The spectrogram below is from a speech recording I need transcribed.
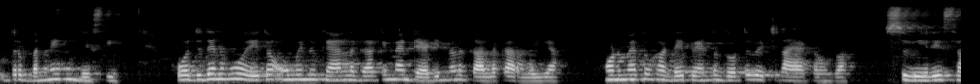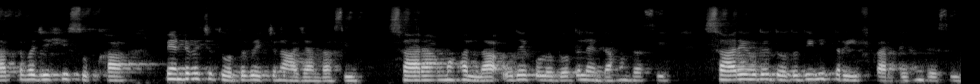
ਉੱਧਰ ਬੰਨੇ ਹੁੰਦੇ ਸੀ। ਕੁਝ ਦਿਨ ਹੋਏ ਤਾਂ ਉਹ ਮੈਨੂੰ ਕਹਿਣ ਲੱਗਾ ਕਿ ਮੈਂ ਡੈਡੀ ਨਾਲ ਗੱਲ ਕਰ ਲਈ ਆ। ਹੁਣ ਮੈਂ ਤੁਹਾਡੇ ਪਿੰਡ ਦੁੱਧ ਵੇਚਣ ਆਇਆ ਕਰੂੰਗਾ। ਸਵੇਰੇ 7 ਵਜੇ ਹੀ ਸੁੱਖਾ ਪਿੰਡ ਵਿੱਚ ਦੁੱਧ ਵੇਚਣ ਆ ਜਾਂਦਾ ਸੀ। ਸਾਰਾ ਮੁਹੱਲਾ ਉਹਦੇ ਕੋਲੋਂ ਦੁੱਧ ਲੈਂਦਾ ਹੁੰਦਾ ਸੀ। ਸਾਰੇ ਉਹਦੇ ਦੁੱਧ ਦੀ ਵੀ ਤਾਰੀਫ ਕਰਦੇ ਹੁੰਦੇ ਸੀ।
